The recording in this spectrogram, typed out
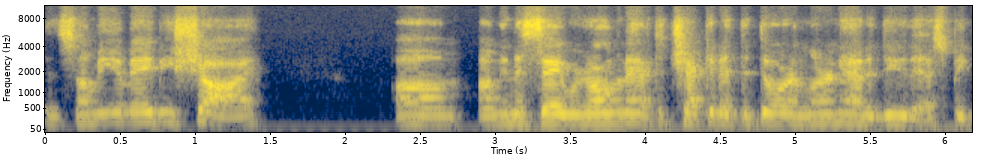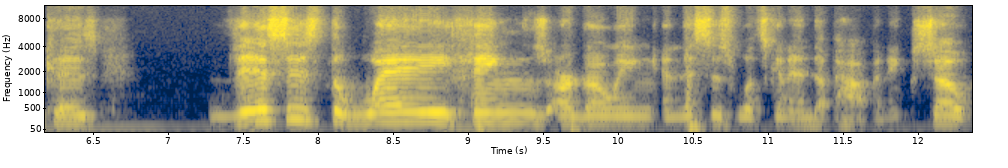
and some of you may be shy. Um, I'm going to say we're all going to have to check it at the door and learn how to do this because this is the way things are going, and this is what's going to end up happening. So,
